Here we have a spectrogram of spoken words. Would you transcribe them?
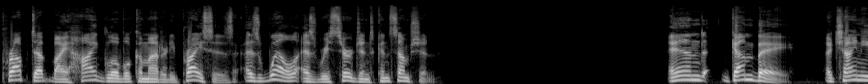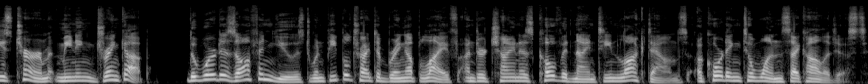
propped up by high global commodity prices, as well as resurgent consumption. And ganbei, a Chinese term meaning drink up. The word is often used when people try to bring up life under China's COVID 19 lockdowns, according to one psychologist.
